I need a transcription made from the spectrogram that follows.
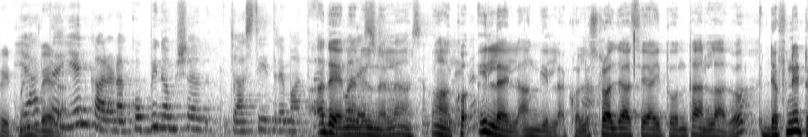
ಟ್ರೀಟ್ಮೆಂಟ್ ಬೇಡ. ಏನು ಕಾರಣ? ಕೊಬ್ಬಿನಂಶ ಜಾಸ್ತಿ ಇದ್ದರೆ ಮಾತ್ರ ಅದೇ ನಾನು ಇಲ್ಲ ಹಾಂ ಇಲ್ಲ ಇಲ್ಲ ಹಂಗಿಲ್ಲ. ಕೊಲೆಸ್ಟ್ರಾಲ್ ಜಾಸ್ತಿ ಆಯಿತು ಅಂತ ಅಲ್ಲ ಅದು. ಡೆಫಿನೆಟ್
